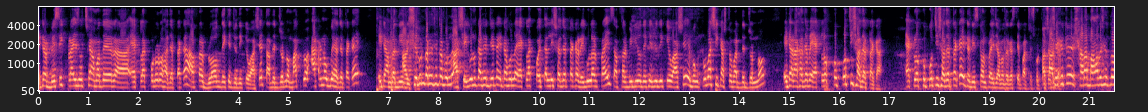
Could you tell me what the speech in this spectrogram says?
এটার বেসিক প্রাইস হচ্ছে আমাদের এক লাখ পনেরো হাজার টাকা। আপনার ব্লগ দেখে যদি কেউ আসে তাদের জন্য মাত্র আটানব্বই হাজার টাকায় এটা আমরা দিয়ে দিচ্ছি সেগুন কাঠের যেটা বললেন আর সেগুন কাঠের যেটা এটা হলো এক লাখ পঁয়তাল্লিশ হাজার টাকা রেগুলার প্রাইস আপনার ভিডিও দেখে যদি কেউ আসে এবং প্রবাসী কাস্টমারদের জন্য এটা রাখা যাবে এক লক্ষ পঁচিশ হাজার টাকা। এক লক্ষ পঁচিশ হাজার টাকা এটা ডিসকাউন্ট প্রাইজে আমাদের কাছ থেকে পারচেস করতে আচ্ছা পারবেন। সেক্ষেত্রে সারা বাংলাদেশে তো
